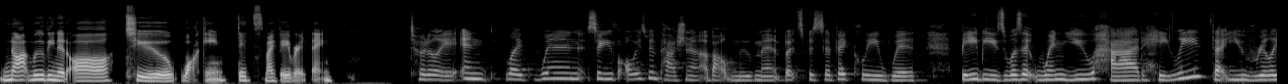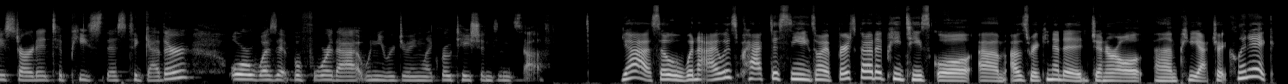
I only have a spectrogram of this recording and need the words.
not moving at all to walking. It's my favorite thing. Totally. And like when, so you've always been passionate about movement, but specifically with babies, was it when you had Haley that you really started to piece this together? Or was it before that when you were doing like rotations and stuff? Yeah. So when I was practicing, so I first got out of PT school, um, I was working at a general um, pediatric clinic.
